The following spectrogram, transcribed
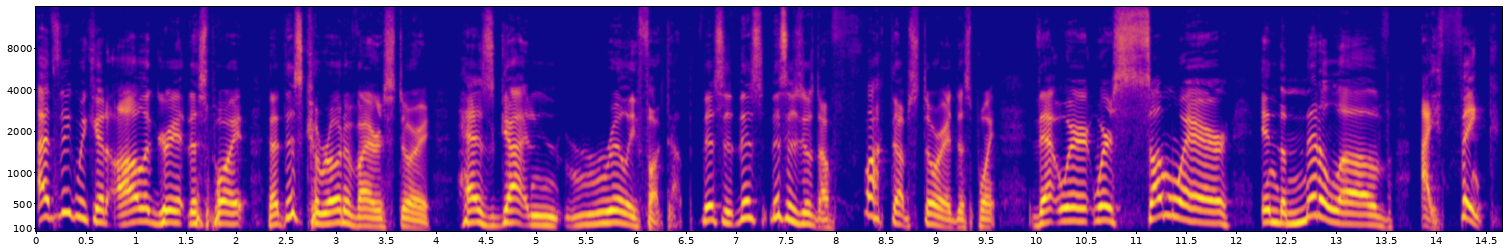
I think we can all agree at this point that this coronavirus story has gotten really fucked up. This is this this is just a fucked up story at this point that we're we're somewhere in the middle of I think,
